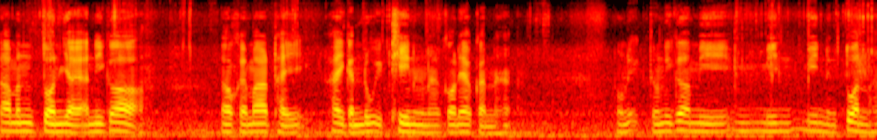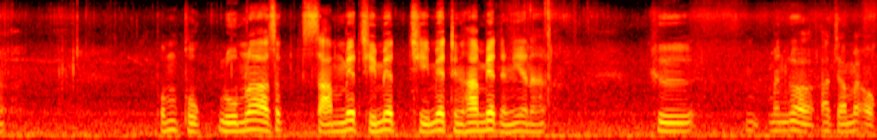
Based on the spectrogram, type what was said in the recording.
ถ้ามันต้นใหญ่อันนี้ก็เราค่อยมาไถให้กันดูอีกทีหนึ่งนะก็แล้วกันนะฮะตรงนี้ตรงนี้ก็มีมีมีหนึ่งต้นนะฮะผมปลูกรูมละสักสามเมตรสี่เมตรสี่เมตรถึงห้าเมตรอย่างเงี้ยนะฮะคือมันก็อาจจะไม่ออก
